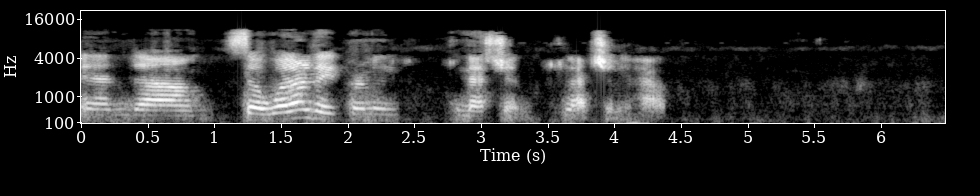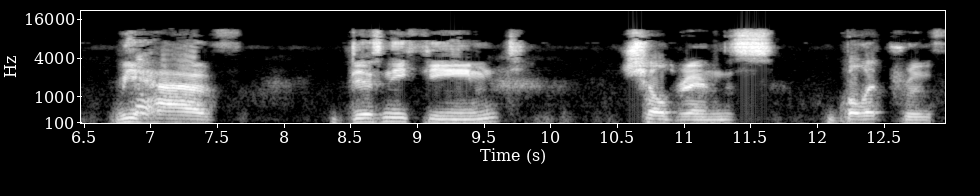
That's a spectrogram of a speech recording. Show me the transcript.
And um, so, what are the permanent collection collection you have? We So- have Disney themed children's bulletproof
